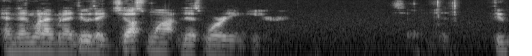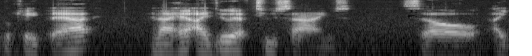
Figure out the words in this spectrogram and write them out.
And then what I'm going to do is I just want this wording here. So duplicate that. And I, I do have two signs. So I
